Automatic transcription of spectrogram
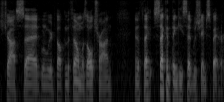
Joss said when we were developing the film was Ultron, and the th- second thing he said was James Spader.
